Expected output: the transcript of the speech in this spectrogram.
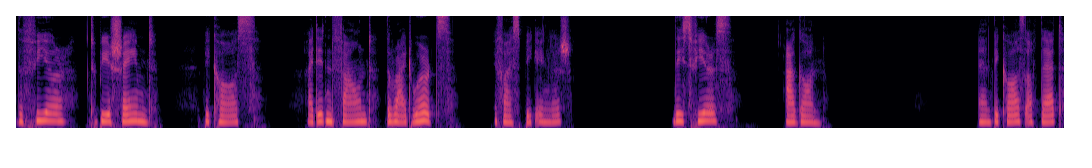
the fear to be ashamed because I didn't found the right words if I speak English. These fears are gone. And because of that,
